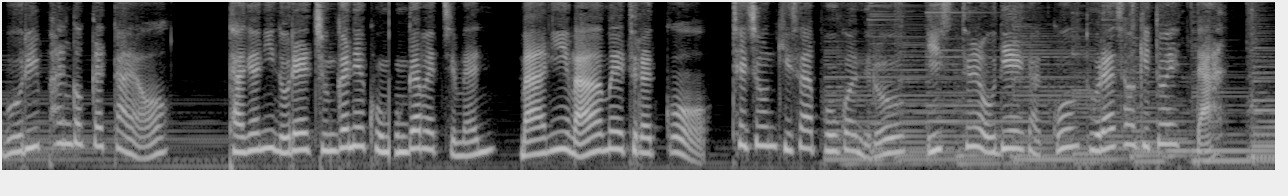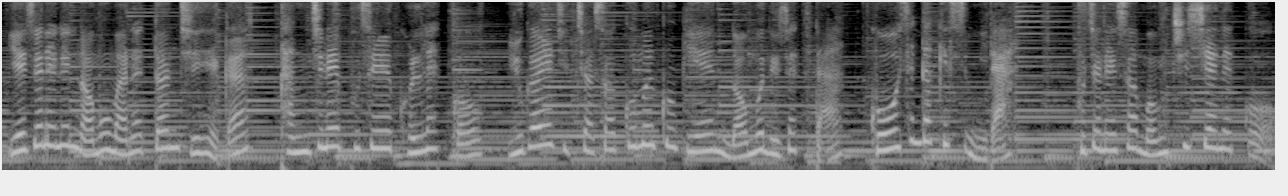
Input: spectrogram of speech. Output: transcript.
몰입한 것 같아요. 당연히 노래 중간에 공감했지만 많이 마음에 들었고 최종 기사 복원으로 이스틀 오디에 갖고 돌아서기도 했다. 예전에는 너무 많았던 지혜가 강진의 붓을 골랐고 육아에 지쳐서 꿈을 꾸기엔 너무 늦었다 고 생각했습니다. 부전에서 멈추지 않았고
